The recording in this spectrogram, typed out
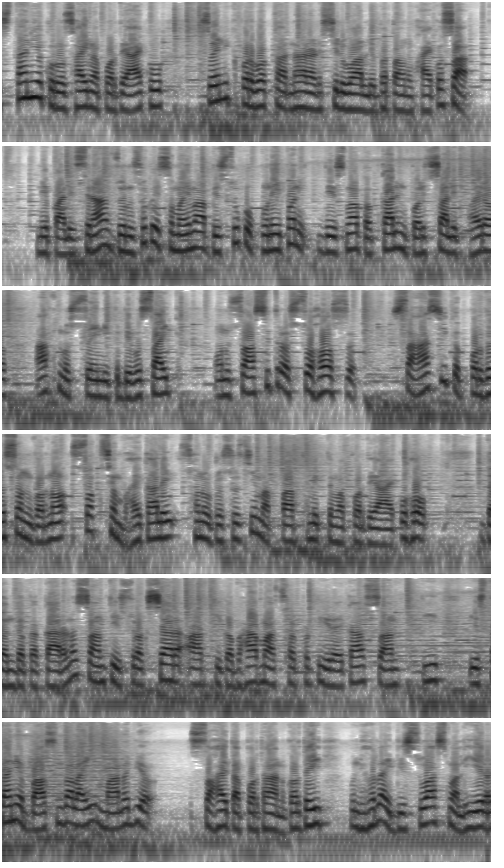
स्थानीयको रोसाइमा पर्दै आएको सैनिक प्रवक्ता नारायण सिलवालले बताउनु भएको छ। नेपाली सेना जुनसुकै समयमा विश्वको कुनै पनि देशमा तत्कालीन परिचालित भएर आफ्नो सैनिक व्यावसायिक अनुशासित र सहस साहसिक प्रदर्शन गर्न सक्षम भएकाले छनौटो सूचीमा प्राथमिकतामा पर्दै आएको हो। द्वन्द्वका कारण शान्ति सुरक्षा र आर्थिक अभावमा छटपटिरहेका शान्ति स्थानीय बासिन्दालाई मानवीय सहायता प्रदान गर्दै उनीहरूलाई विश्वासमा लिएर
